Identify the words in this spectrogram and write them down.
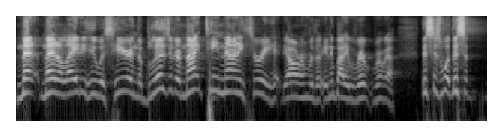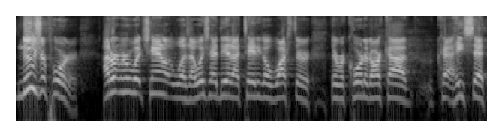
met met a lady who was here in the blizzard of 1993. Y'all remember the, anybody remember? This is what this is, news reporter. I don't remember what channel it was. I wish I did. I tell you to go watch their, their recorded archive he said,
